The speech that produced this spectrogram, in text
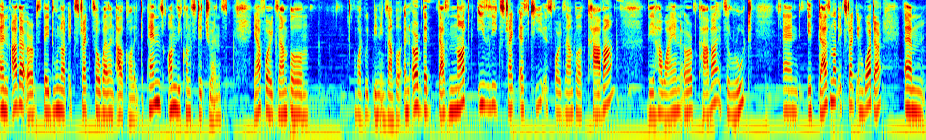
and other herbs they do not extract so well in alcohol it depends on the constituents yeah for example what would be an example? An herb that does not easily extract as tea is, for example, kava, the Hawaiian herb kava. It's a root and it does not extract in water. Um,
